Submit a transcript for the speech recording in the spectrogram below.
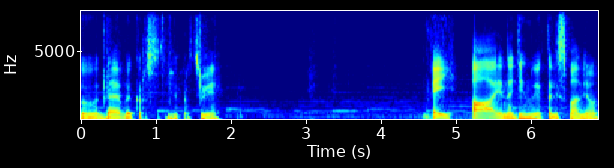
е, де використати не працює. Ей. А, я надягну як талісман його.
